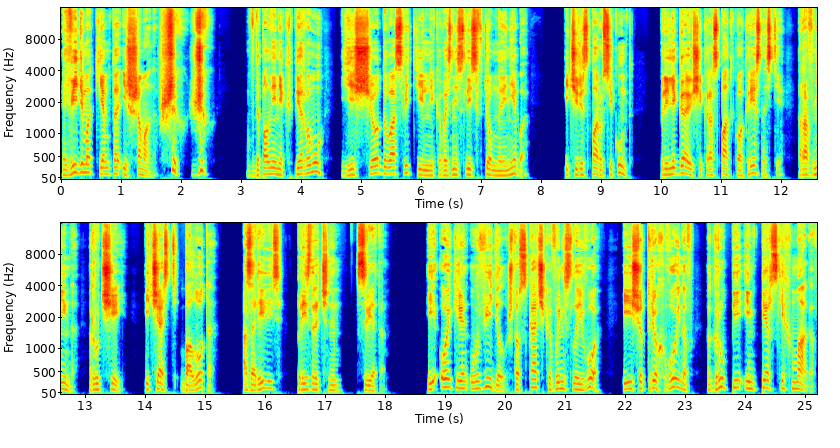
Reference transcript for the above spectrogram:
видимо, кем-то из шаманов. Ших! Жих! В дополнение к первому, еще два светильника вознеслись в темное небо, и через пару секунд прилегающий к распадку окрестности, равнина, ручей и часть болота озарились призрачным светом. И Ойкерин увидел, что скачка вынесла его и еще трех воинов к группе имперских магов,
